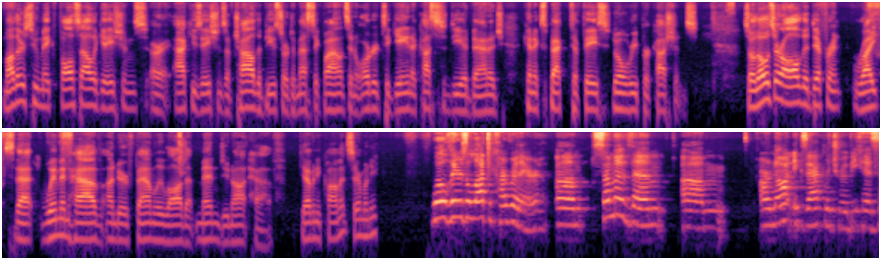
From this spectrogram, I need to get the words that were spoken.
Mothers who make false allegations or accusations of child abuse or domestic violence in order to gain a custody advantage can expect to face no repercussions. So, those are all the different rights that women have under family law that men do not have. Do you have any comments there, Monique? Well, there's a lot to cover there. Um, some of them um, are not exactly true because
